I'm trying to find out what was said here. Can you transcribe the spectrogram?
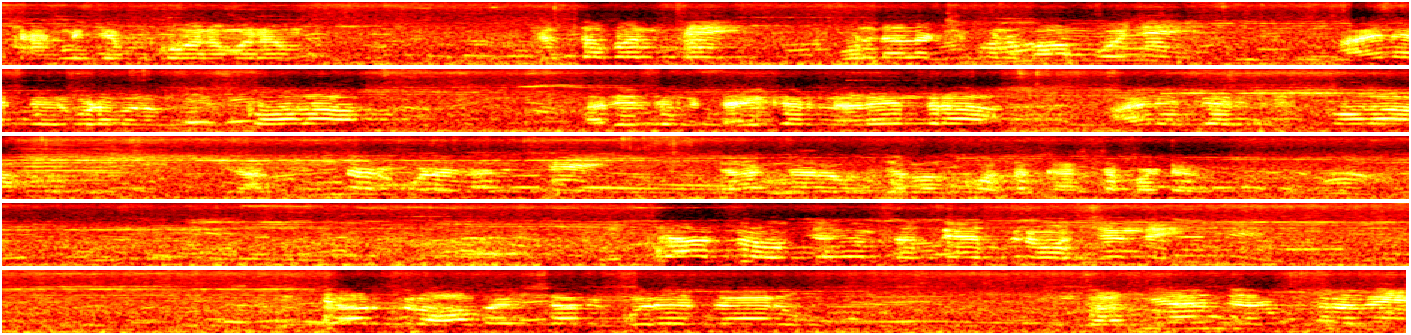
ఒకరిని చెప్పుకోవాలి మనం. పెద్దబంతి ఉండ లక్ష్మణ్ బాపూజీ ఆయన పేరు కూడా మనం తీసుకోవాలా? అదేవిధంగా టైగర్ నరేంద్ర ఆయన పేరు తీసుకోవాలా? అందరూ కూడా కలిసి తెలంగాణ ఉద్యమం కోసం కష్టపడ్డారు. విద్యార్థుల ఉద్యోగం పెద్ద ఎత్తున వచ్చింది. విద్యార్థులు ఆవేశానికి గురైపోయారు. అన్యాయం జరుగుతున్నది.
